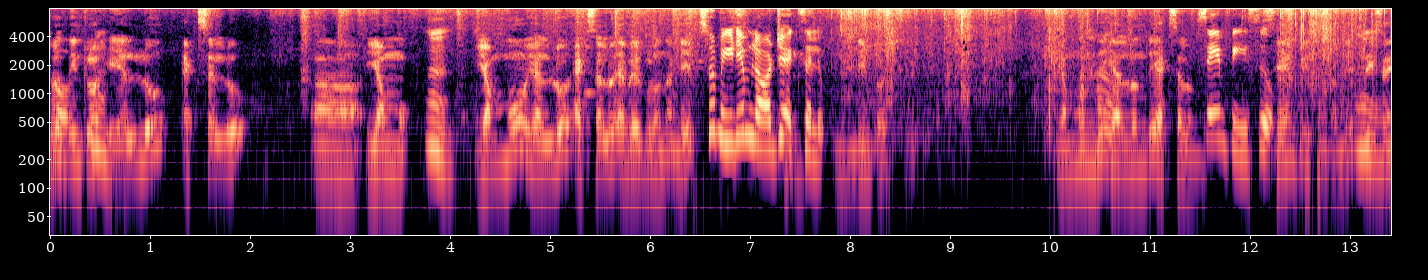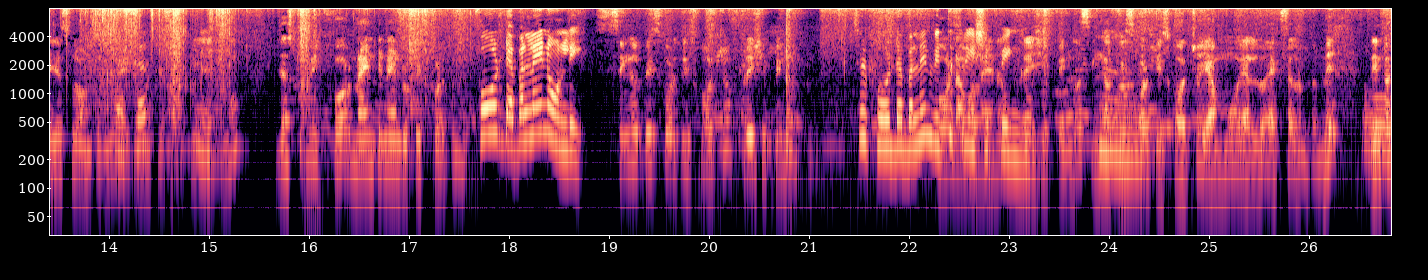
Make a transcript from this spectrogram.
so దీంట్లో L XL M M L XL available ఉందండి. సో మీడియం లార్జ్ ఎక్సెల్ దీంట్లో వచ్చేసరికి ఎమ్ ఉంది ఎల్ ఉంది ఎక్సెల్ ఉంది. సేమ్ పీస్ సేమ్ పీస్ ఉంటుంది. త్రీ సైజెస్లో ఉంటుంది. ఐటమ్ వచ్చేసరికి ఐటమ్ జస్ట్ మీకు ఫోర్ నైన్టీ నైన్ రూపీస్ పడుతుంది. Four double nine only single piece కూడా తీసుకోవచ్చు. ఫ్రీ షిప్పింగ్ ఉంటుంది. Sir four double nine with free shipping free shipping single piece కూడా తీసుకోవచ్చు. ఎమ్ ఎల్ ఎక్సెల్ ఉంటుంది. దీంట్లో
